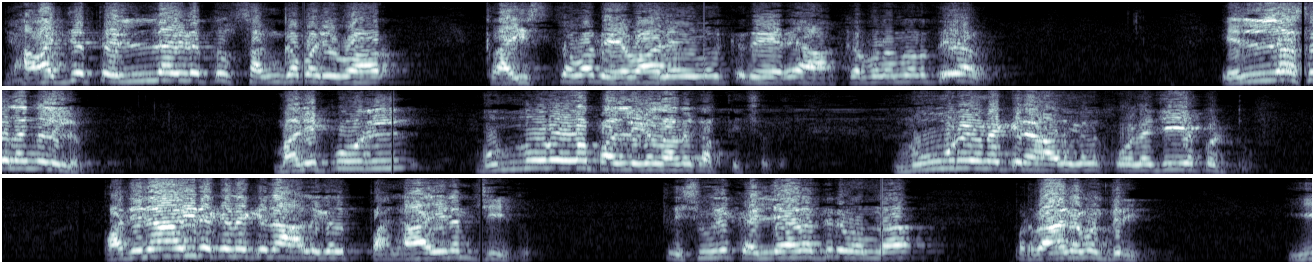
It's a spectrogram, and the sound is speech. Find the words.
രാജ്യത്ത് എല്ലായിടത്തും സംഘപരിവാർ ക്രൈസ്തവ ദേവാലയങ്ങൾക്ക് നേരെ ആക്രമണം നടത്തുകയാണ്. എല്ലാ സ്ഥലങ്ങളിലും മണിപ്പൂരിൽ മുന്നൂറോളം പള്ളികളാണ് കത്തിച്ചത്. നൂറുകണക്കിന് ആളുകൾ കൊല ചെയ്യപ്പെട്ടു. പതിനായിരക്കണക്കിന് ആളുകൾ പലായനം ചെയ്തു. തൃശൂർ കല്യാണത്തിന് വന്ന പ്രധാനമന്ത്രി ഈ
